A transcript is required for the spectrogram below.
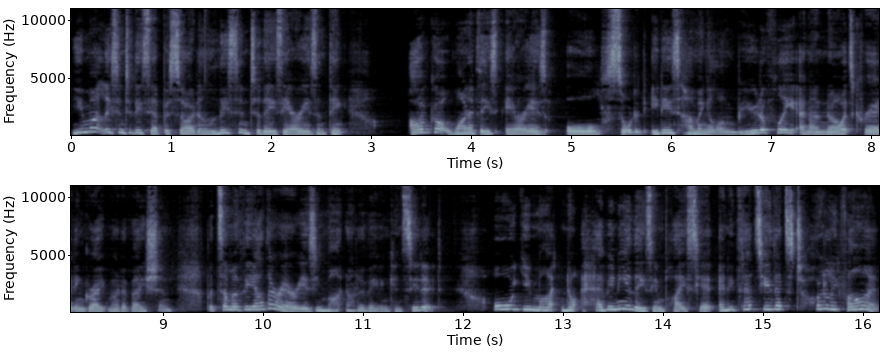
You might listen to this episode and listen to these areas and think, I've got one of these areas all sorted. It is humming along beautifully and I know it's creating great motivation. But some of the other areas you might not have even considered. Or you might not have any of these in place yet. And if that's you, that's totally fine.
